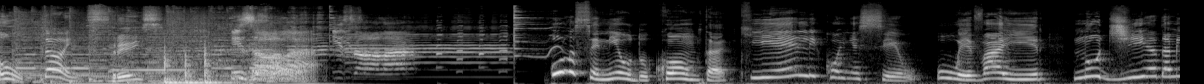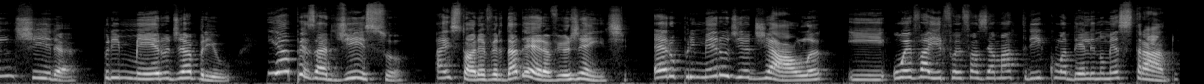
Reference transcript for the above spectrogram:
um, dois, três. Isola! Isola! O Lucenildo conta que ele conheceu o Evair no dia da mentira, 1 de abril. E apesar disso, a história é verdadeira, viu, gente? Era o primeiro dia de aula e o Evair foi fazer a matrícula dele no mestrado.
